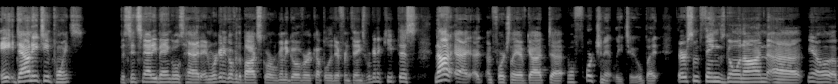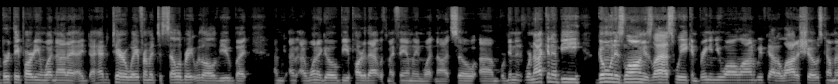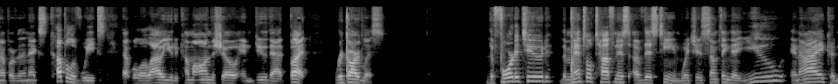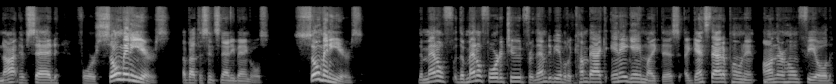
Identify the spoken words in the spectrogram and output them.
eight down 18 points the Cincinnati Bengals had, and we're going to go over the box score. We're going to go over a couple of different things. We're going to keep this not, uh, unfortunately, I've got, uh, well, fortunately too, but there are some things going on, uh, you know, a birthday party and whatnot. I, I, I had to tear away from it to celebrate with all of you, but I'm, I, I want to go be a part of that with my family and whatnot. So um, we're gonna we're not gonna be going as long as last week and bringing you all on. We've got a lot of shows coming up over the next couple of weeks that will allow you to come on the show and do that. But regardless, the fortitude, the mental toughness of this team, which is something that you and I could not have said for so many years about the Cincinnati Bengals. so many years. The mental the mental fortitude for them to be able to come back in a game like this against that opponent on their home field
